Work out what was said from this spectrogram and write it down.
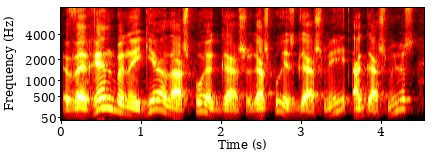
Вегенбен и геала ашпоя гаш, гашпоис гашми, агашмиус –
